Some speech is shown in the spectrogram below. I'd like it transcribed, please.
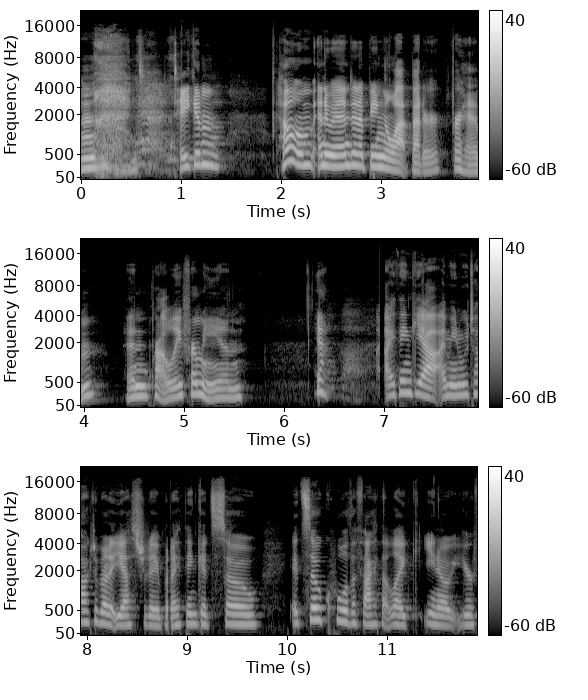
take him home, and it ended up being a lot better for him and probably for me. And yeah, I think yeah. I mean, we talked about it yesterday, but I think it's so it's so cool the fact that like you know your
